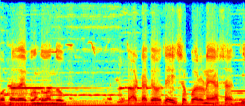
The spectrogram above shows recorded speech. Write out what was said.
বসা যায় বন্ধু বান্ধব আড্ডা দেওয়া যায় এইসব কারণে আসা আর কি।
